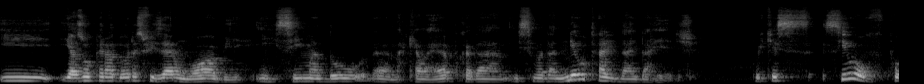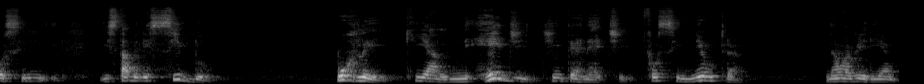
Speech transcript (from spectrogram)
E, e as operadoras fizeram lobby em cima do, naquela época, da, em cima da neutralidade da rede. Porque se, se fosse estabelecido por lei que a rede de internet fosse neutra, não haveria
